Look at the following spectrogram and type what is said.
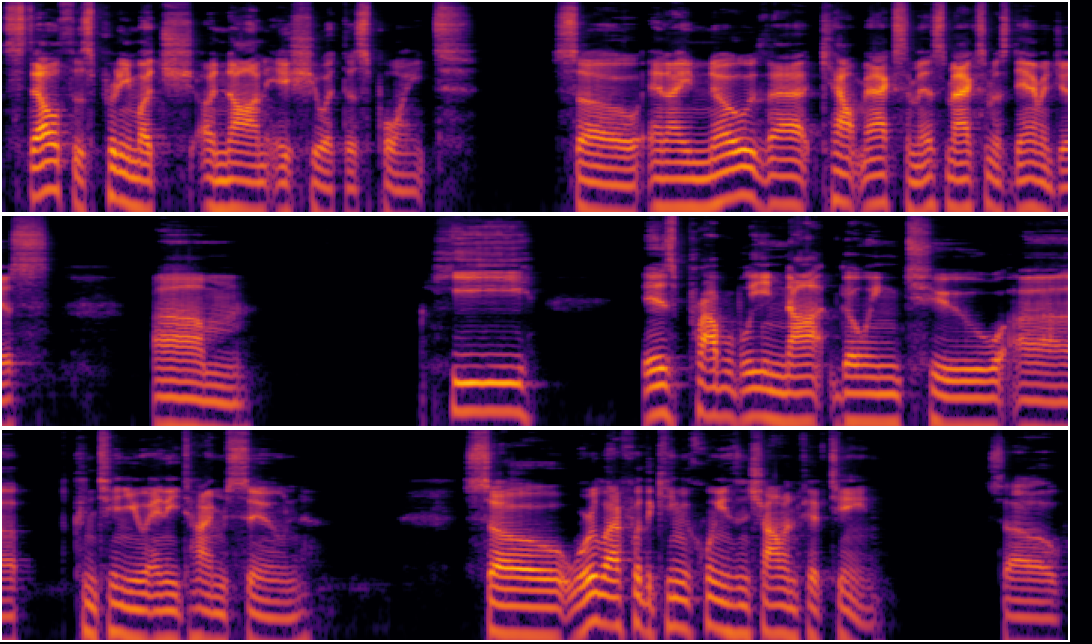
Stealth is pretty much a non-issue at this point. So, and I know that Count Maximus, Maximus Damages, um, he is probably not going to uh, continue anytime soon. So we're left with the King of Queens and Shamen 15. So,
